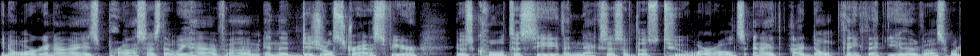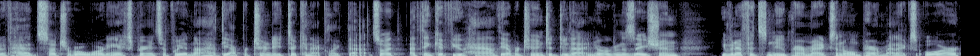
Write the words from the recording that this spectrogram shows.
you know, organized process that we have um, in the digital stratosphere it was cool to see the nexus of those two worlds. And I, I don't think that either of us would have had such a rewarding experience if we had not had the opportunity to connect like that. So I, I think if you have the opportunity to do that in your organization, even if it's new paramedics and old paramedics or,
